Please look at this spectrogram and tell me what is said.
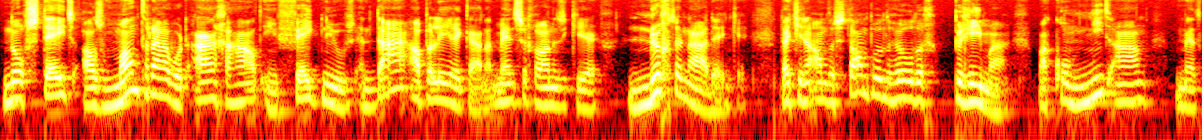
nog steeds als mantra wordt aangehaald in fake news. En daar appelleer ik aan dat mensen gewoon eens een keer nuchter nadenken. Dat je een ander standpunt huldigt, prima. Maar kom niet aan met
